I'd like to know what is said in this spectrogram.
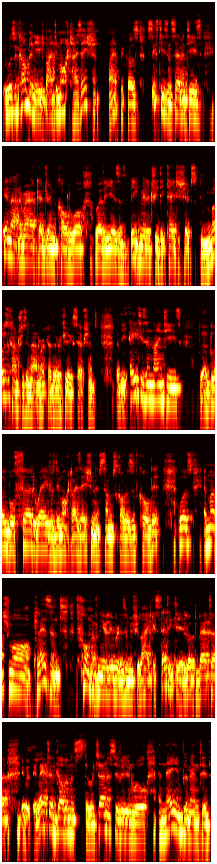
it was accompanied by democratization, right? Because 60s and 70s in Latin America during the Cold War were the years of the big military dictatorships in most countries in Latin America. There are a few exceptions. But the 80s and 90s, a global third wave of democratization, as some scholars have called it, was a much more pleasant form of neoliberalism, if you like. Aesthetically, it looked better. It was elected governments, the return of civilian rule, and they implemented,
